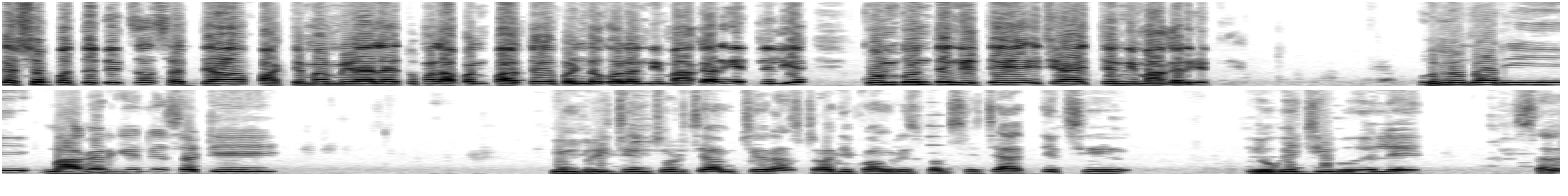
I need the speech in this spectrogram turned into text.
कशा पद्धतीचं सध्या पाठिंबा मिळालाय तुम्हाला आपण पाहतोय? बंडखोरांनी माघार घेतलेली आहे. कोणकोणते नेते जे आहेत त्यांनी माघार घेतली उमेदवारी माघार घेण्यासाठी पिंपरी चिंचवडचे आमचे राष्ट्रवादी काँग्रेस पक्षाचे अध्यक्ष योगेशजी बहले स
